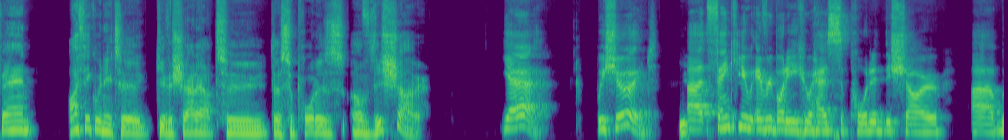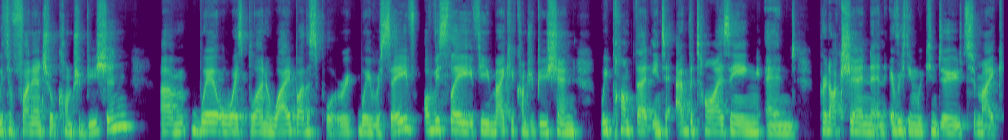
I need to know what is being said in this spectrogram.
Van, I think we need to give a shout out to the supporters of this show. Yeah, we should. Uh, thank you, everybody who has supported this show uh, with a financial contribution. Um, we're always blown away by the support re- we receive. Obviously, if you make a contribution, we pump that into advertising and production and everything we can do to make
